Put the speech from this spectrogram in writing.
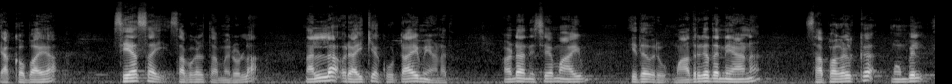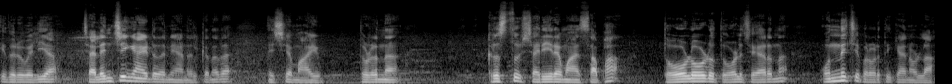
Yakobaya C S I സഭകൾ തമ്മിലുള്ള നല്ല ഒരു ഐക്യ കൂട്ടായ്മയാണത്. അതുകൊണ്ട് നിശ്ചയമായും ഇത് ഒരു മാതൃക തന്നെയാണ്. സഭകൾക്ക് മുമ്പിൽ ഇതൊരു വലിയ ചലഞ്ചിങ് ആയിട്ട് തന്നെയാണ് നിൽക്കുന്നത്. നിശ്ചയമായും തുടർന്ന് ക്രിസ്തു ശരീരമായ സഭ തോളോട് തോൾ ചേർന്ന് ഒന്നിച്ച് പ്രവർത്തിക്കാനുള്ള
